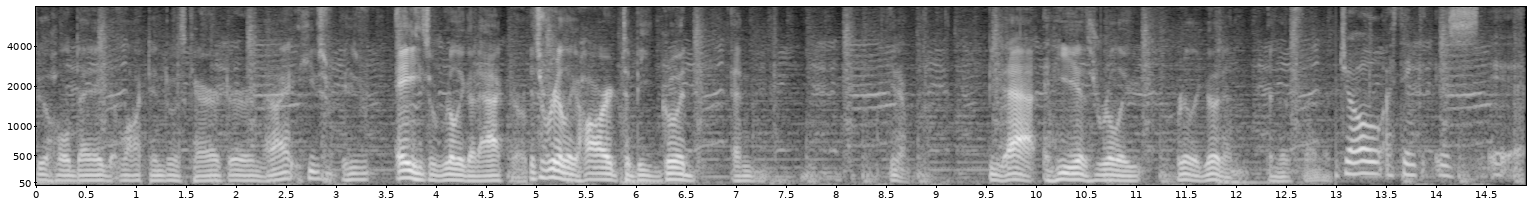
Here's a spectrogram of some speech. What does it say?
do the whole day, get locked into his character, and I, he's he's a he's a really good actor. It's really hard to be good and you know be that, and he is really really good in in this thing. Joel, I think, is uh,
